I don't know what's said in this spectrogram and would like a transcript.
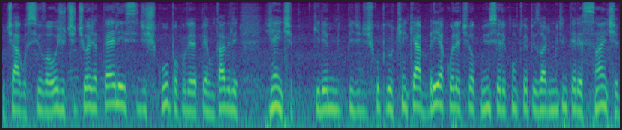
O Thiago Silva hoje, o Tite hoje até ele se desculpa quando ele é perguntado, ele, gente, queria me pedir desculpa porque eu tinha que abrir a coletiva com isso. Ele contou um episódio muito interessante, é.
